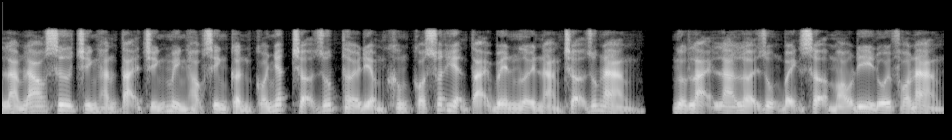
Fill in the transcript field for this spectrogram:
làm lao sư chính hắn tại chính mình học sinh cần có nhất trợ giúp thời điểm không có xuất hiện tại bên người nàng trợ giúp nàng, ngược lại là lợi dụng bệnh sợ máu đi đối phó nàng.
